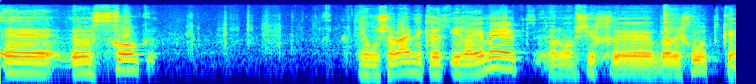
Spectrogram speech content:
אה, שחוק, ירושלים נקראת עיר האמת, אני ממשיך אה, באריכות, כן.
